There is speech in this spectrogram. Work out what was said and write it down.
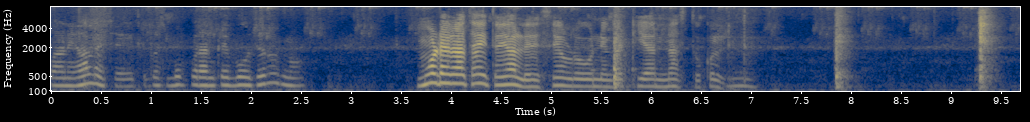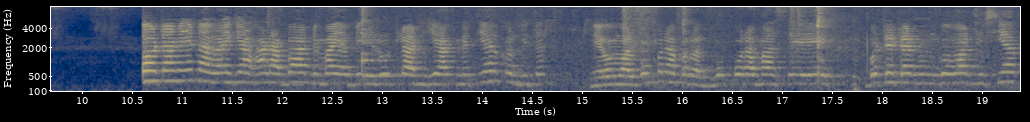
પાણી હાલે છે એટલે પછી બપોરાને કઈ બહુ જરૂર ન મોડેરા થાય તો હાલે સેવડો ને ગાંઠિયા નાસ્તો કરી લીધો અટાણે એના વાગ્યા હાડા બાર ને માયા બે રોટલા ને યાક ને તૈયાર કરી લીધા. ને હવે મારે બપોરા કરવા બપોરામાં છે બટેટાનું ને ગવારનું શાક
